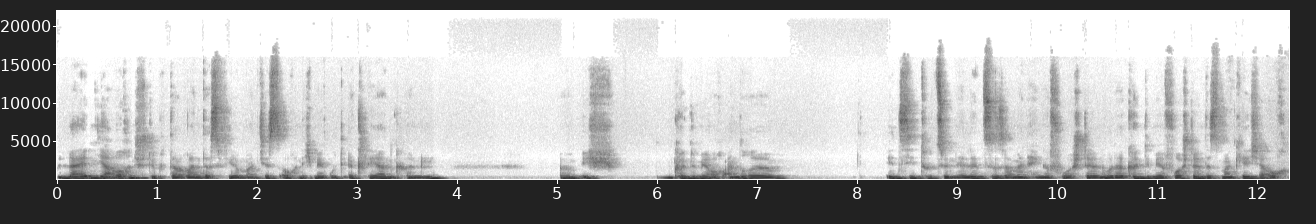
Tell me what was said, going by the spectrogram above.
leiden ja auch ein Stück daran, dass wir manches auch nicht mehr gut erklären können. Ähm, ich könnte mir auch andere institutionelle Zusammenhänge vorstellen oder könnte mir vorstellen, dass man Kirche auch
